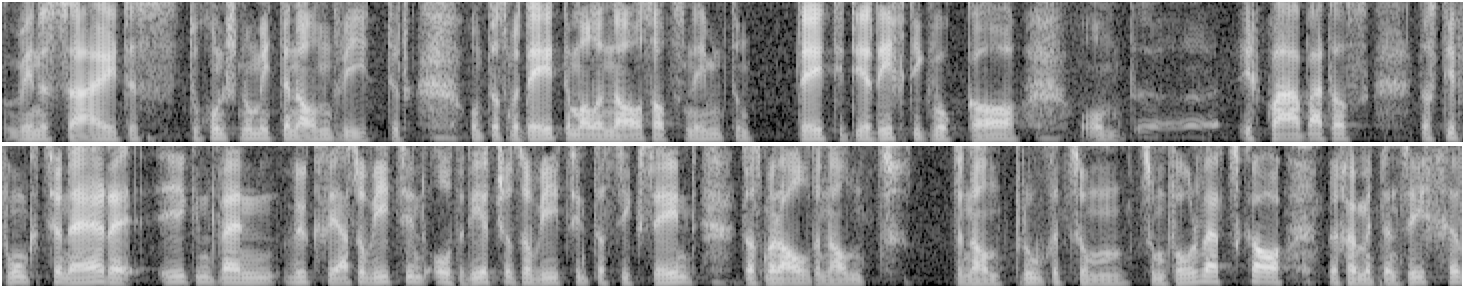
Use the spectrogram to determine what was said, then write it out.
wie er sagt, dass du kommst nur miteinander weiter. Und dass man dort mal einen Ansatz nimmt und dort in die Richtung gehen. Und äh, ich glaube auch, dass, dass die Funktionäre irgendwann wirklich auch so weit sind oder jetzt schon so weit sind, dass sie sehen, dass wir alle einander einander brauchen, um zum vorwärts zu gehen. Wir kommen dann sicher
